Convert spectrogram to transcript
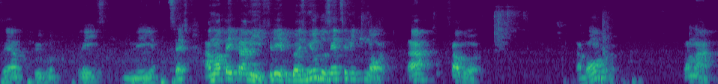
0,367. Anota aí para mim, Felipe, 2.229, tá? Por favor. Tá bom? Vamos lá.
